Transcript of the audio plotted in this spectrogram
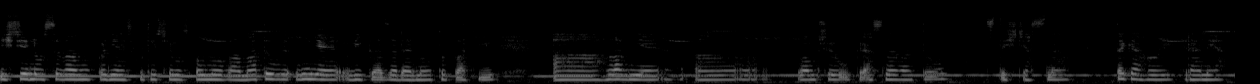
ještě jednou se vám úplně neskutečně moc omlouvám. Máte u mě výklad zadarmo, to platí a hlavně vám přeju krásné léto, jste šťastná. Tak ahoj, Rania.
